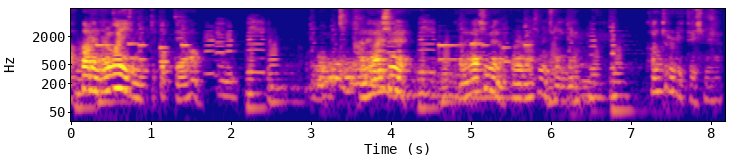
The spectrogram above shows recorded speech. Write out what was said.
아빠는 혈관이 좀 두껍대요. 뭐 가능하시면 가능하시면 아빠를 하시면 좋은데 컨트롤이 되시면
